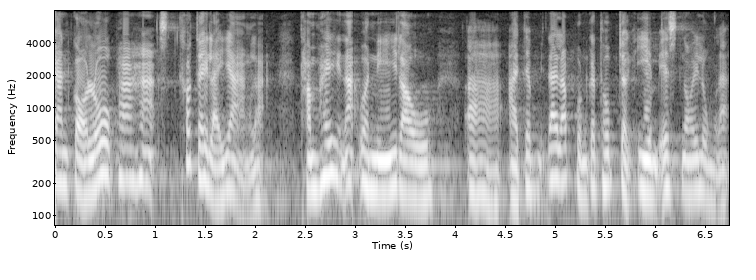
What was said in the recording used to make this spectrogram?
การก่อโรคพาหะเข้าใจหลายอย่างละทำให้ณวันนี้เราอาอาจจะได้รับผลกระทบจาก EMS น้อยลงละ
